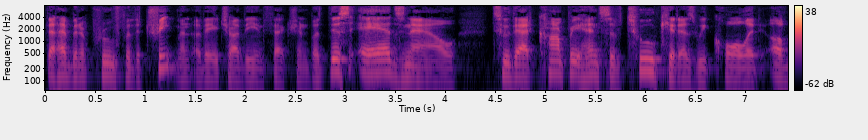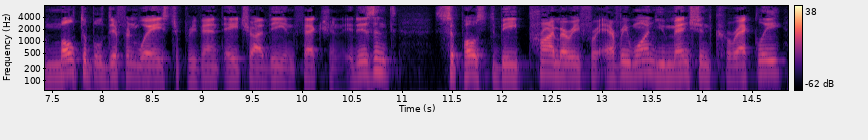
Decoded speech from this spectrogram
that have been approved for the treatment of HIV infection, but this adds now to that comprehensive toolkit, as we call it, of multiple different ways to prevent HIV infection. It isn't supposed to be primary for everyone. You mentioned correctly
